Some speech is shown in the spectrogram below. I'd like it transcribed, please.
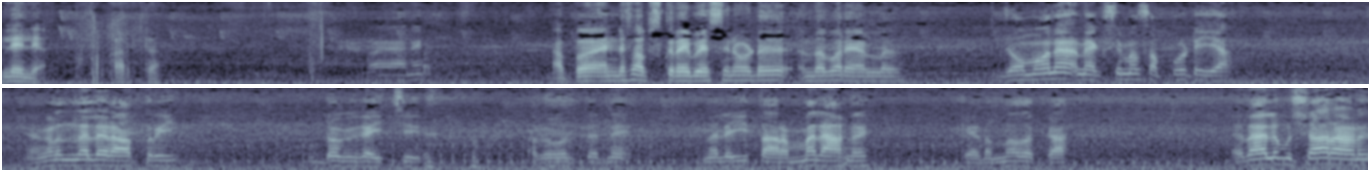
ഇല്ല ഇല്ല. കറക്റ്റാ. അപ്പോൾ എന്റെ സബ്സ്ക്രൈബേഴ്സിനോട് എന്താ പറയാനുള്ളത്? ജോമോനെ മാക്സിമം സപ്പോർട്ട് ചെയ്യാം. ഞങ്ങൾ ഇന്നലെ രാത്രി ഫുഡൊക്കെ കഴിച്ച് അതുപോലെ തന്നെ ഇന്നലെ ഈ തറമ്മലാണ് കിടന്നതൊക്കെ. ഏതായാലും ഉഷാറാണ്.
